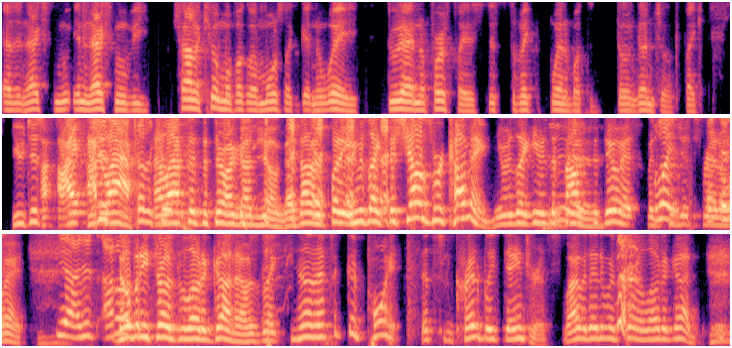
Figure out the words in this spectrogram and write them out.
as an action in an action movie, trying to kill a motherfucker on a motorcycle getting away, do that in the first place just to make the point about the throwing gun joke? Like you just I, I, I just laughed. I laughed at the throwing gun joke. I thought it was funny. He was like, the shells were coming. He was like, he was Yeah. about to do it, but But, like, she just ran away. yeah. I just I don't. Nobody throws the loaded gun. I was like, you know, that's a good point. That's incredibly dangerous. Why would anyone throw a loaded gun? he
